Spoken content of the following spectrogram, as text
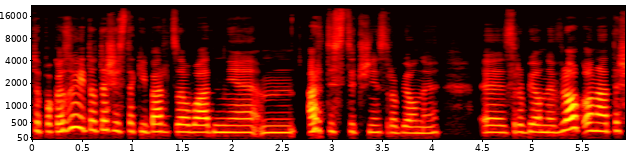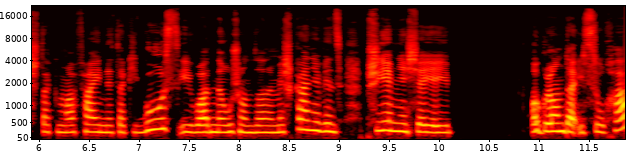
to pokazuje i to też jest taki bardzo ładnie ym, artystycznie zrobiony zrobiony vlog. Ona też tak ma fajny taki gust i ładne urządzone mieszkanie, więc przyjemnie się jej ogląda i słucha.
